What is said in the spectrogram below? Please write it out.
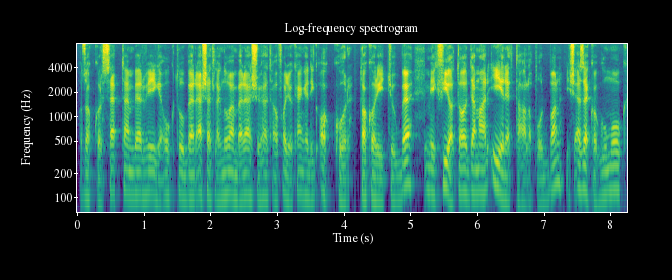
az akkor szeptember vége, október, esetleg november első hete, ha a fagyok engedik, akkor takarítjuk be, még fiatal, de már érett állapotban, és ezek a gumók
